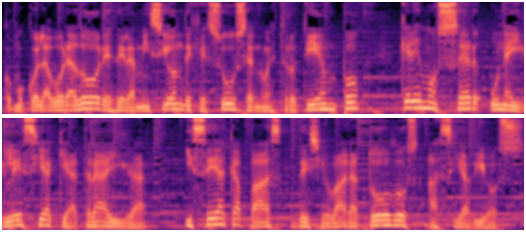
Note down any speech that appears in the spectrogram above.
como colaboradores de la misión de Jesús en nuestro tiempo, queremos ser una iglesia que atraiga, y sea capaz de llevar a todos hacia Dios.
